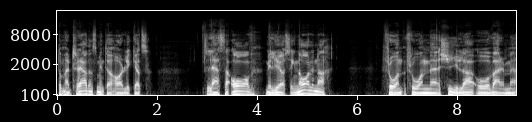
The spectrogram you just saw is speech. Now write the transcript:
de här träden som inte har lyckats läsa av miljösignalerna från, från eh, kyla och värme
